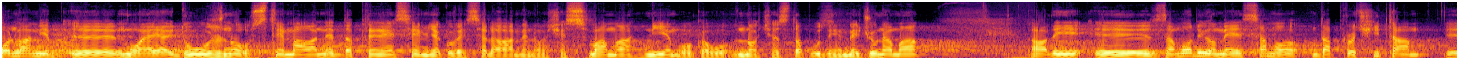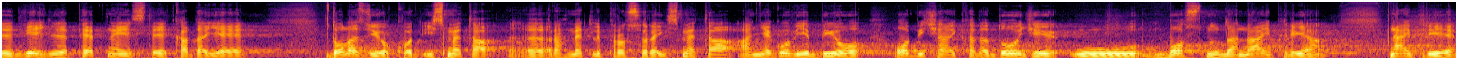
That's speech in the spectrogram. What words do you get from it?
On vam je, e, moja je dužnost, emanet, da prenesem njegove selame noće s vama, nije mogao noćas da bude među nama, ali e, zamolio me samo da pročitam e, 2015. kada je dolazio kod Ismeta, eh, rahmetli profesora Ismeta, a njegov je bio običaj kada dođe u Bosnu da najprije, najprije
